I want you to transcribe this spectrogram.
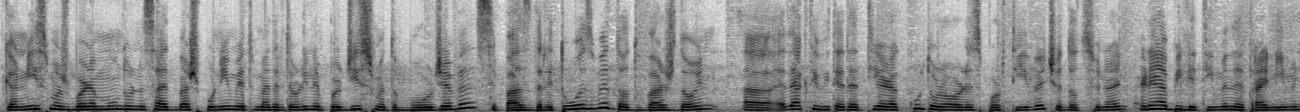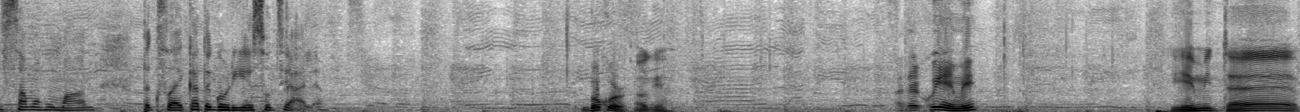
Kjo nismë është bërë e mundur në sajë të bashkëpunimit me Drejtorinë e Përgjithshme të Burgjeve, sipas drejtuesve do të vazhdojnë edhe aktivitete të tjera kulturore e sportive që do të synojnë rehabilitimin dhe trajnimin sa më human të kësaj kategorie sociale. Bukur. Okej. Okay. Atëherë ku jemi? Jemi te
